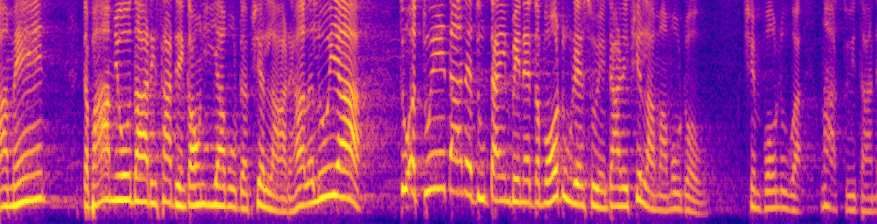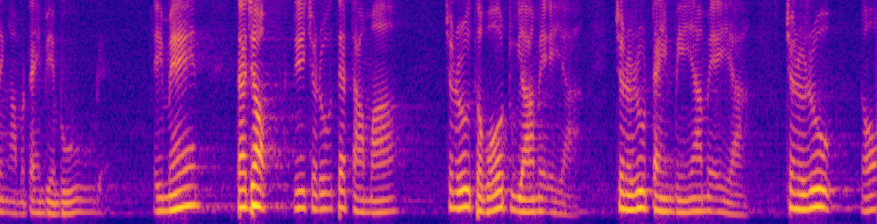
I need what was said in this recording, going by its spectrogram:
အာမင်တပားမျိုးသားတွေစတင်ကောင်းကြီးရဖို့အတွက်ဖြစ်လာတယ်ဟာလေလုယာသူအသွေးသားနဲ့သူတိုင်ပင်တဲ့သဘောတူတယ်ဆိုရင်ဒါတွေဖြစ်လာမှာမဟုတ်တော့ဘူးရှင်ပေါလုကငါအသွေးသားနဲ့ငါမတိုင်ပင်ဘူးတဲ့အာမင်ဒါကြောင့်ဒီကျွန်တော်တို့အသက်တာမှာကျွန်တော်တို့သဘောတူရမယ့်အရာကျွန်တော်တို့တိုင်ပင်ရမယ့်အရာကျွန်တော်တို့နော်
